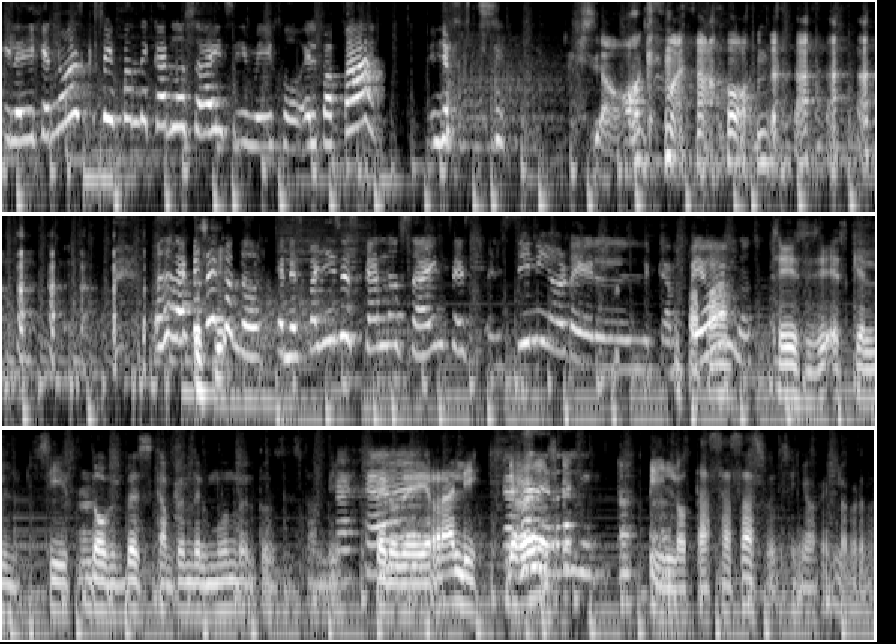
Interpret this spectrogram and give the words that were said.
Y le dije, no, es que soy fan de Carlos Sainz. Y me dijo, el papá. Y yo, Oh, qué mala onda. O sea, la Es cosa que- cuando en España dices Carlos Sainz es el senior, el campeón. no sé. Sí, sí, sí. Es que él sí dos veces campeón del mundo, entonces también. Ajá. Pero de rally. De Ajá, de rally. Ah, pilotazazazo el señor, eh, la verdad.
